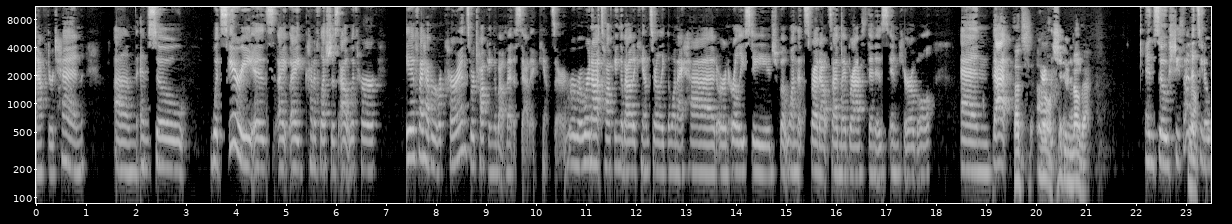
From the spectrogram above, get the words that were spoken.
after 10. Um, and so what's scary is I, I kind of flesh this out with her if I have a recurrence, we're talking about metastatic cancer. We're, we're not talking about a cancer like the one I had or an early stage, but one that's spread outside my breast and is incurable. And that that's oh, I didn't know that. And so she said yeah. it's you know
